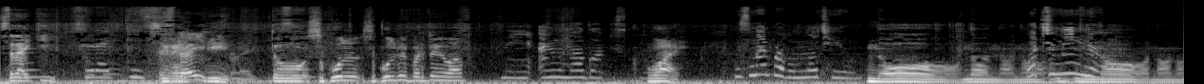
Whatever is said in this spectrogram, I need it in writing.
सराइकी तो स्कूल स्कूल में पढ़ते हो आप वाई This is my problem, not you. No, no, no, no. What do you mean? No, no, no.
